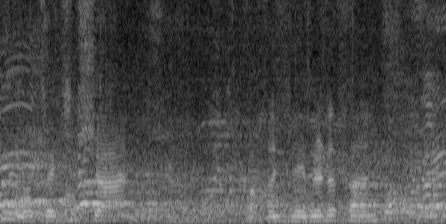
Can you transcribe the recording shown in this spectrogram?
Morrill takes a shot. Guffey's able to defend.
